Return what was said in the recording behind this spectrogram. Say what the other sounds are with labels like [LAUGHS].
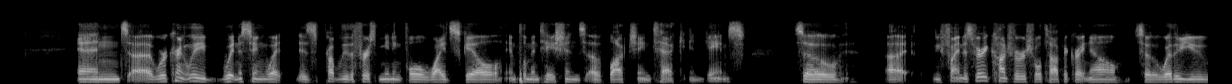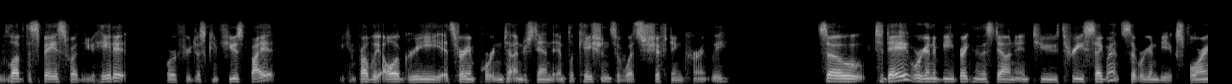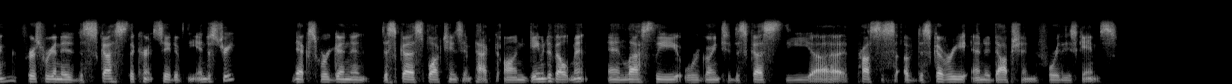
And uh, we're currently witnessing what is probably the first meaningful wide scale implementations of blockchain tech in games. So uh, we find this very controversial topic right now. So whether you love the space, whether you hate it, or if you're just confused by it, we can probably all agree it's very important to understand the implications of what's shifting currently. So today we're going to be breaking this down into three segments that we're going to be exploring. First, we're going to discuss the current state of the industry. Next, we're going to discuss blockchain's impact on game development. And lastly, we're going to discuss the uh, process of discovery and adoption for these games.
